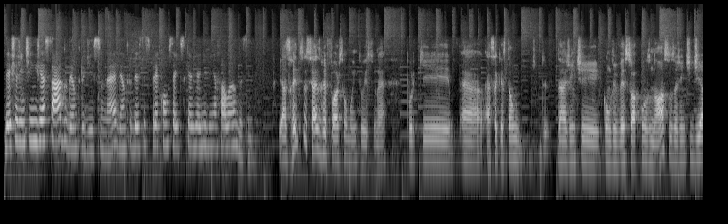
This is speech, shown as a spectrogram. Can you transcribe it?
deixa a gente engessado dentro disso, né? Dentro desses preconceitos que a Jane vinha falando, assim. E as redes sociais reforçam muito isso, né? porque é, essa questão da gente conviver só com os nossos, a gente dia,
